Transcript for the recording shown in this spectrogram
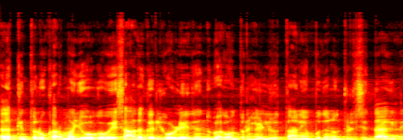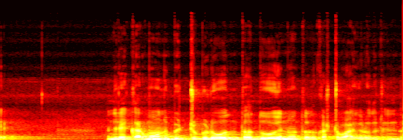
ಅದಕ್ಕಿಂತಲೂ ಕರ್ಮಯೋಗವೇ ಸಾಧಕರಿಗೆ ಒಳ್ಳೆಯದು ಎಂದು ಭಗವಂತನು ಹೇಳಿರುತ್ತಾನೆ ಎಂಬುದನ್ನು ತಿಳಿಸಿದ್ದಾಗಿದೆ. ಅಂದರೆ ಕರ್ಮವನ್ನು ಬಿಟ್ಟು ಬಿಡುವಂಥದ್ದು ಎನ್ನುವಂಥದ್ದು ಕಷ್ಟವಾಗಿರುವುದರಿಂದ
